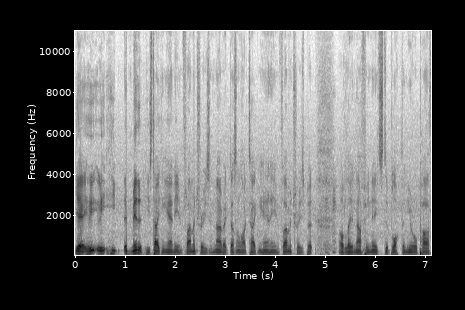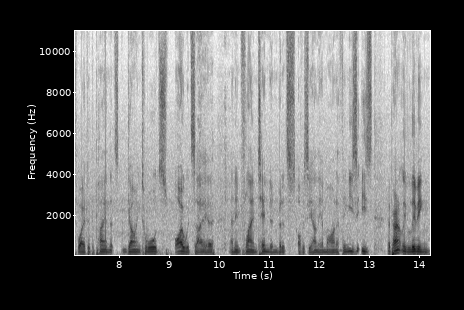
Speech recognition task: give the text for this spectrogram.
Yeah, he, he, admitted he's taking anti-inflammatories, and Novak doesn't like taking anti-inflammatories. But oddly enough, he needs to block the neural pathway to the pain that's going towards, I would say, a, an inflamed tendon. But it's obviously only a minor thing. He's, he's apparently living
